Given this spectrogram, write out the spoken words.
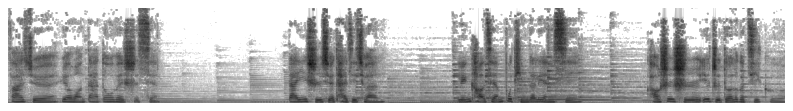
发觉愿望大都未实现。大一时学太极拳。临考前不停的练习，考试时也只得了个及格。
